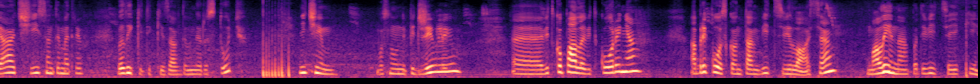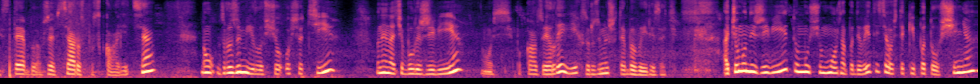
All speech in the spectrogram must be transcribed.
5-6 сантиметрів. Великі такі завжди вони ростуть. Нічим в основному не підживлюю. Е, Відкопала від кореня. Абрикоска там відцвілася. Малина, подивіться, які стебла вже вся розпускається. Ну, зрозуміло, що ось оці, вони наче були живі. Ось показую, але їх зрозуміло, що треба вирізати. А чому не живі? Тому що можна подивитися, ось такі потовщення.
